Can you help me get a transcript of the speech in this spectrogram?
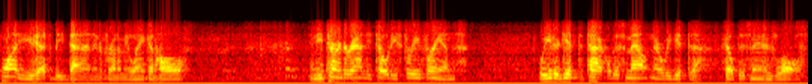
Why do you have to be dying in front of me, Lincoln Hall? And he turned around and he told his three friends, we either get to tackle this mountain or we get to help this man who's lost.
